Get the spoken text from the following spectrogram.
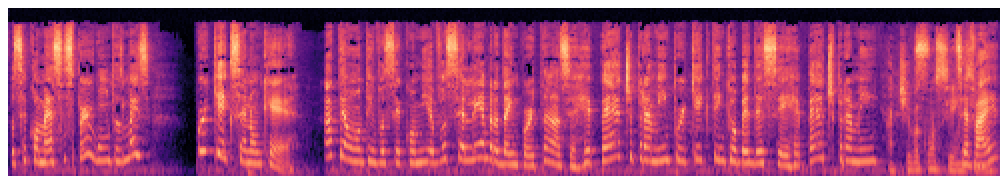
você começa as perguntas, mas por que, que você não quer? Até ontem você comia, você lembra da importância? Repete para mim por que, que tem que obedecer. Repete para mim. Ativa a consciência. Você vai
